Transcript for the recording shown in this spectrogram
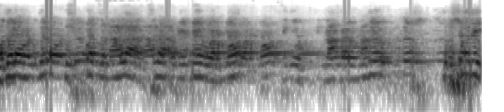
முதல்ல வந்து புஷ்பத்தினால அர்ச்சனை பண்ணிட்டே வரணும். நீங்க நாங்க வந்து திருசதி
